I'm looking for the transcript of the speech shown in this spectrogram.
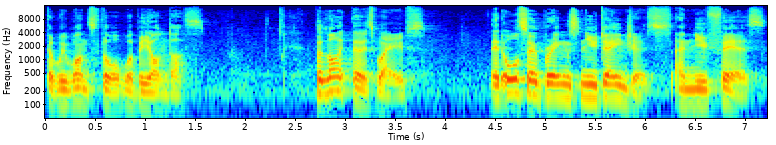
that we once thought were beyond us. But like those waves, it also brings new dangers and new fears.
